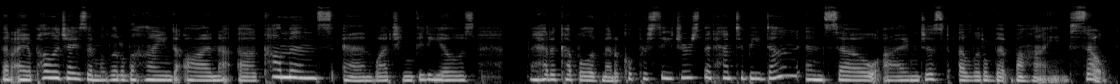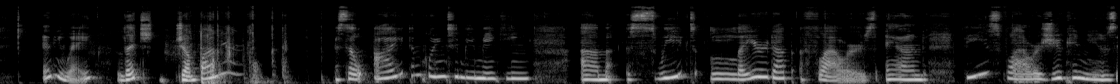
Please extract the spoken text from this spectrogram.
that I apologize. I'm a little behind on uh, comments and watching videos. I had a couple of medical procedures that had to be done, and so I'm just a little bit behind. So anyway, let's jump on in. So I am going to be making um, sweet layered up flowers. And these flowers, you can use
